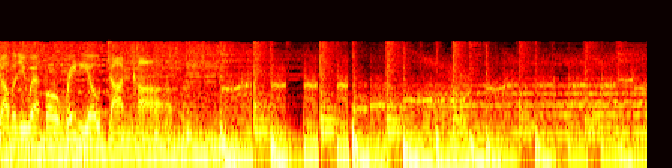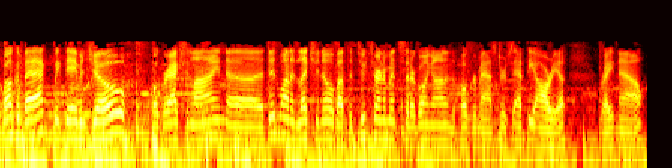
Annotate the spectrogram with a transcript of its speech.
WFOradio.com. Welcome back, Big Dave and Joe, Poker Action Line. Uh, did want to let you know about the two tournaments that are going on in the Poker Masters at the Aria right now.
